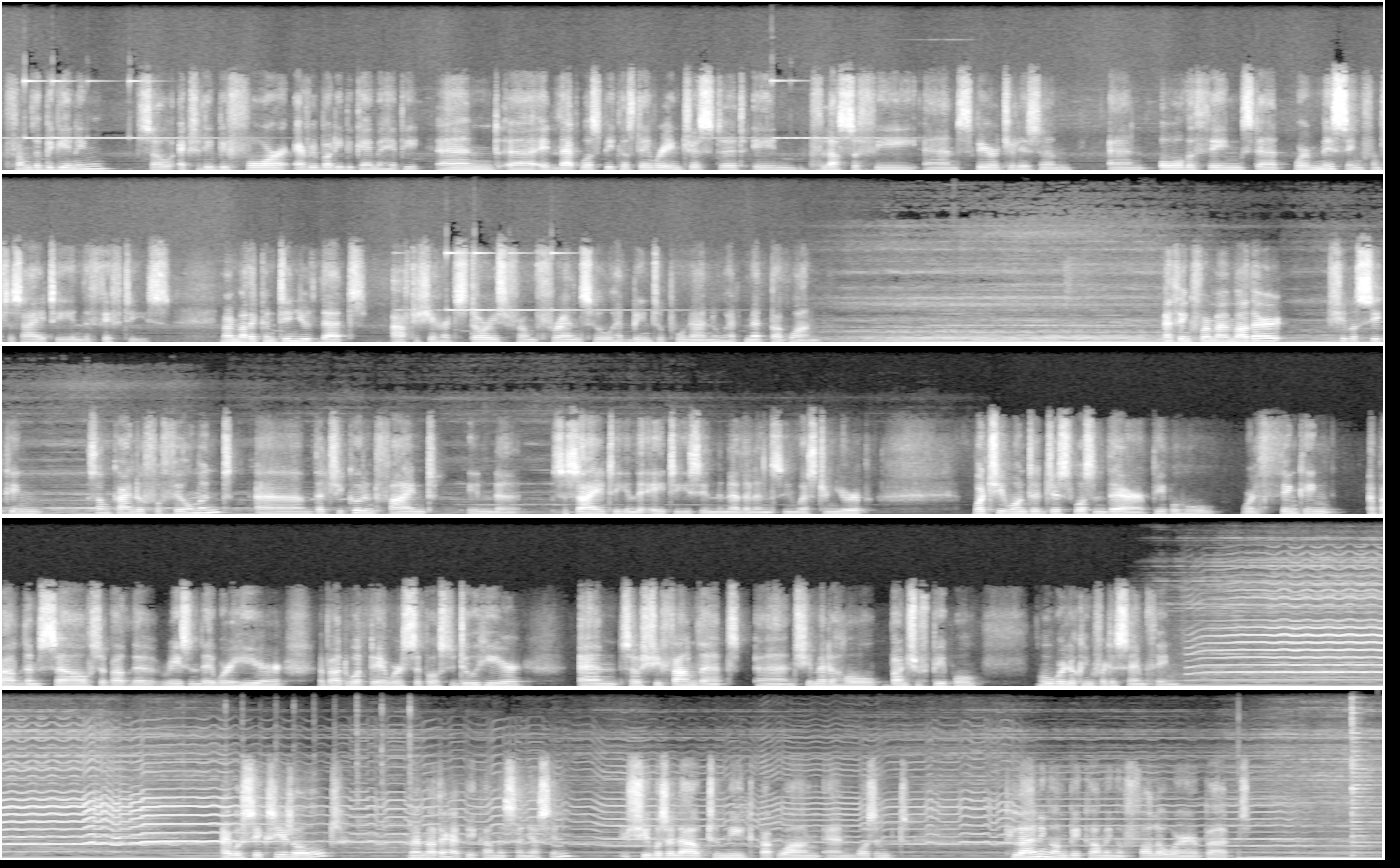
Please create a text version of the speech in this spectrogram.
from the beginning, so actually before everybody became a hippie, and uh, it, that was because they were interested in philosophy and spiritualism and all the things that were missing from society in the 50s. My mother continued that after she heard stories from friends who had been to Pune and who had met Bhagwan. I think for my mother, she was seeking some kind of fulfillment um, that she couldn't find in society in the 80s in the Netherlands, in Western Europe. What she wanted just wasn't there. People who were thinking about themselves, about the reason they were here, about what they were supposed to do here. And so she found that and she met a whole bunch of people who were looking for the same thing. I was six years old. My mother had become a sannyasin. She was allowed to meet Bhagwan and wasn't planning on becoming a follower, but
